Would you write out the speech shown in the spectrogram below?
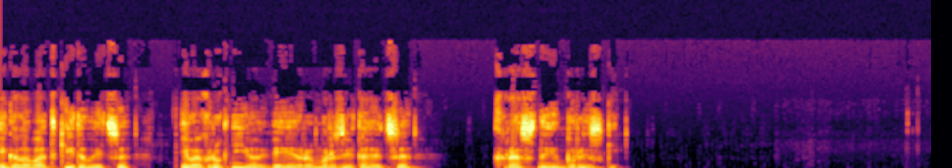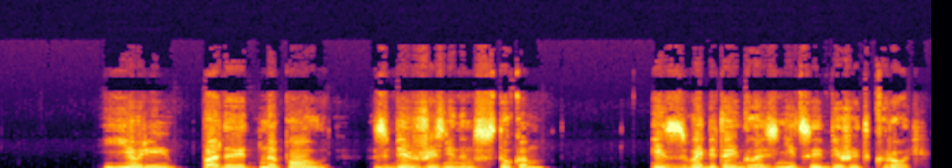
и голова откидывается, и вокруг нее веером разлетаются красные брызги. Юрий падает на пол с безжизненным стуком, из выбитой глазницы бежит кровь.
